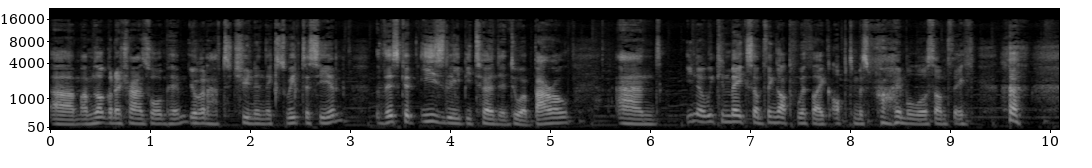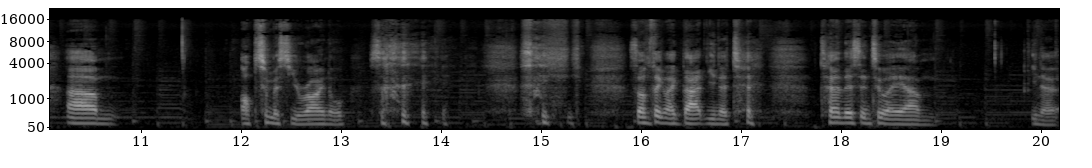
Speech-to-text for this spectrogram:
Um, I'm not going to transform him. You're going to have to tune in next week to see him. This could easily be turned into a barrel, and you know we can make something up with like Optimus Primal or something. um, Optimus Urinal, something like that. You know, turn this into a um, you know,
